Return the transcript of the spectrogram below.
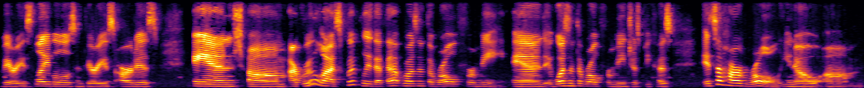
various labels and various artists. And um, I realized quickly that that wasn't the role for me. And it wasn't the role for me just because it's a hard role, you know, um,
